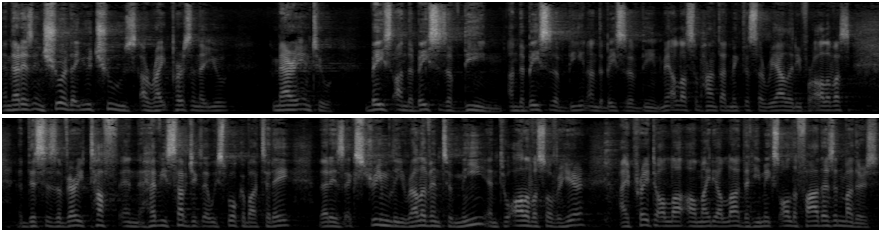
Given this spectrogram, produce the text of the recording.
And that is ensure that you choose a right person that you marry into based on the basis of deen, on the basis of deen, on the basis of deen. May Allah subhanahu wa ta'ala make this a reality for all of us. This is a very tough and heavy subject that we spoke about today that is extremely relevant to me and to all of us over here. I pray to Allah, Almighty Allah, that He makes all the fathers and mothers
